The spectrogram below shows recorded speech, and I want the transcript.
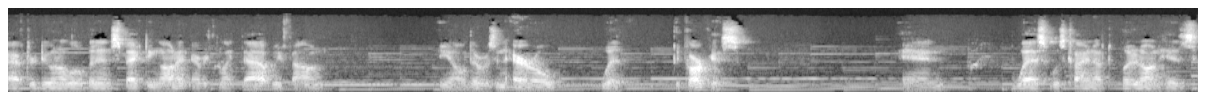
after doing a little bit of inspecting on it and everything like that, we found, you know, there was an arrow with the carcass. And Wes was kind enough to put it on his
